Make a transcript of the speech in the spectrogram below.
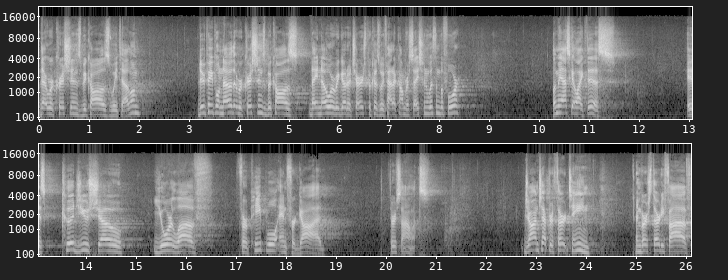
that we're Christians because we tell them? Do people know that we're Christians because they know where we go to church because we've had a conversation with them before? Let me ask it like this is could you show your love for people and for God through silence? John chapter 13 in verse 35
